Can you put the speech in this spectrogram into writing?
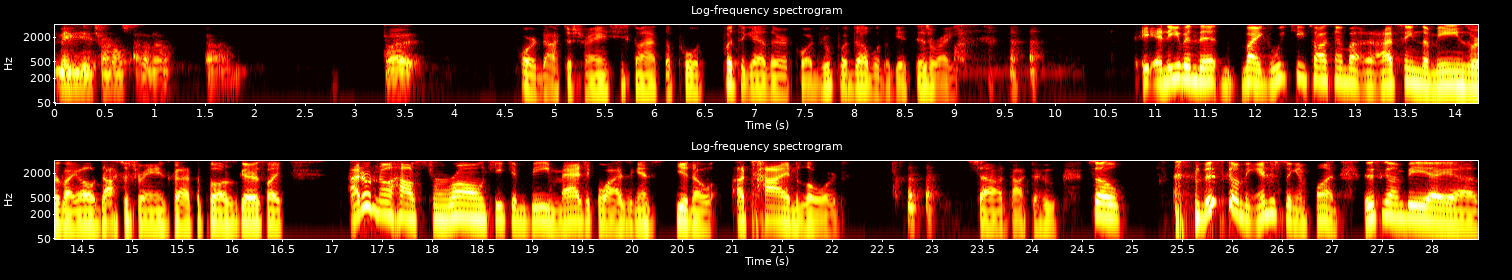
Maybe the Eternals. I don't know, um, but Poor Doctor Strange. She's gonna have to pull put together a quadruple double to get this right. and even that, like we keep talking about, I've seen the memes where like, oh, Doctor Strange's gonna have to pull us together. It's like, I don't know how strong he can be magic wise against you know a Time Lord. Shout out Doctor Who. So this is gonna be interesting and fun. This is gonna be a. Uh,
